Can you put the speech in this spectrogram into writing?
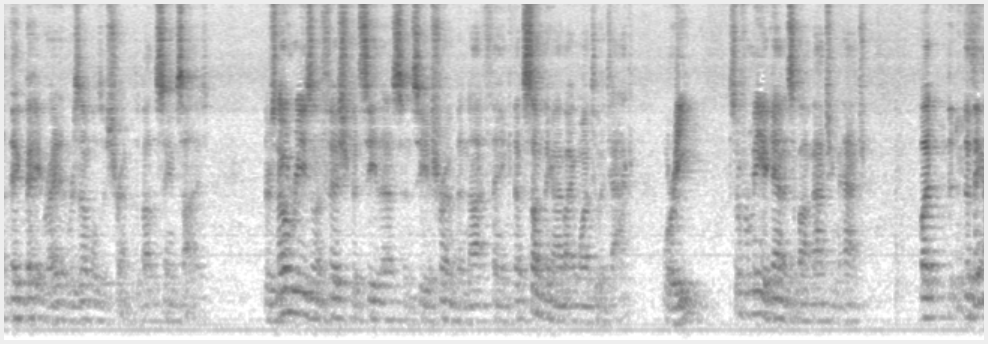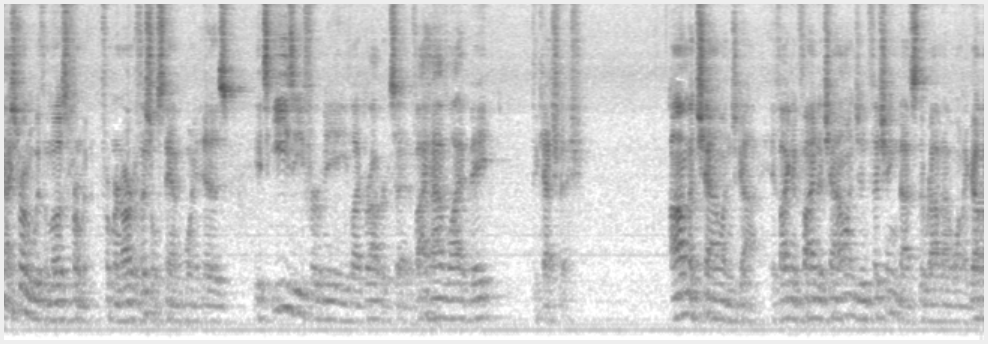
a big bait, right? It resembles a shrimp, it's about the same size. There's no reason a fish could see this and see a shrimp and not think, that's something I might want to attack or eat. So for me, again, it's about matching the hatch. But the, the thing I struggle with the most from, from an artificial standpoint is, it's easy for me, like Robert said, if I have live bait, to catch fish. I'm a challenge guy. If I can find a challenge in fishing, that's the route I want to go.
